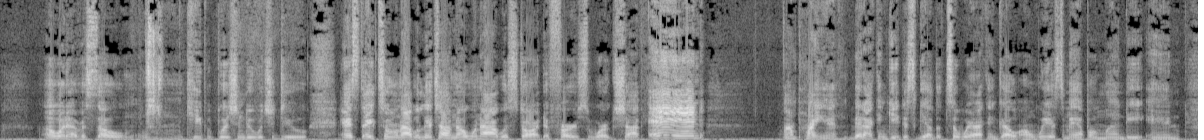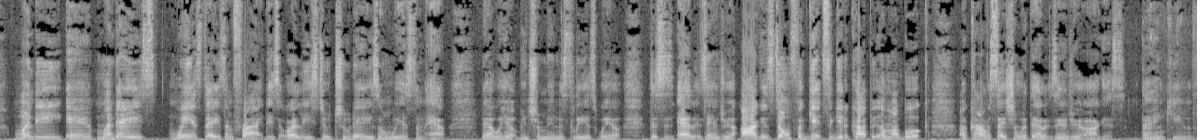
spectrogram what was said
Or whatever. So mm. Keep it pushing, do what you do. And stay tuned. I will let y'all know when I will start the first workshop. And I'm praying that I can get this together to where I can go on Wisdom app on Monday and Monday and Mondays, Wednesdays, and Fridays, or at least do two days on Wisdom app. That will help me tremendously as well. This is Alexandria August. Don't forget to get a copy of my book, A Conversation with Alexandria August. Thank you.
